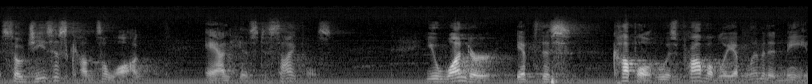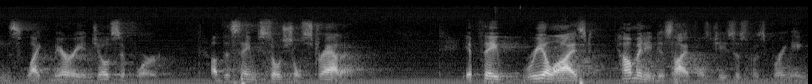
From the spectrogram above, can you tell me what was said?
so Jesus comes along and his disciples. You wonder if this couple, who is probably of limited means, like Mary and Joseph were, of the same social strata, if they realized how many disciples Jesus was bringing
